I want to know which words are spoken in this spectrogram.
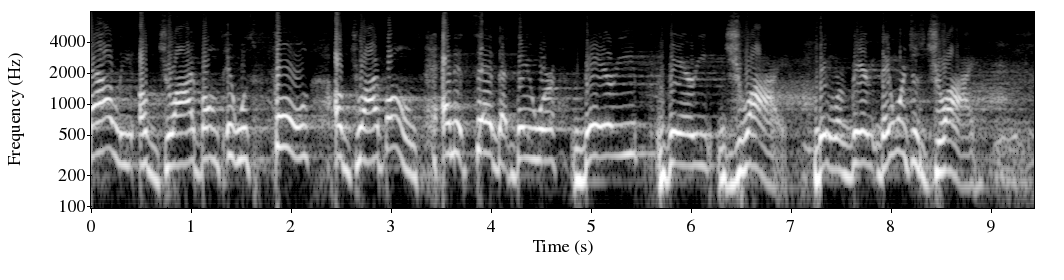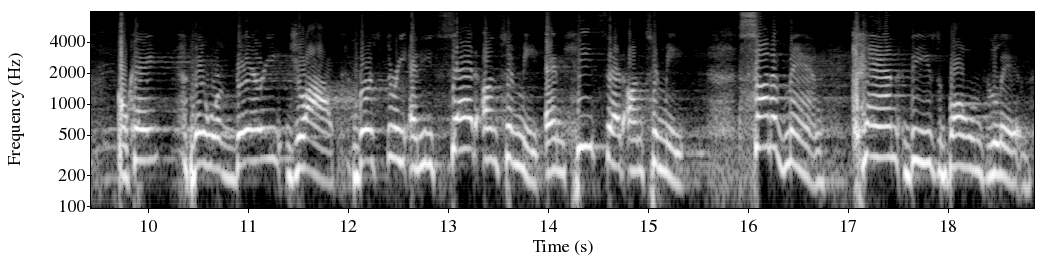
valley of dry bones. It was full of dry bones. And it said that they were very, very dry. They were very, they weren't just dry. Okay? They were very dry. Verse 3 And he said unto me, and he said unto me, Son of man, can these bones live?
